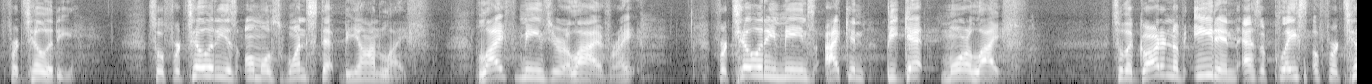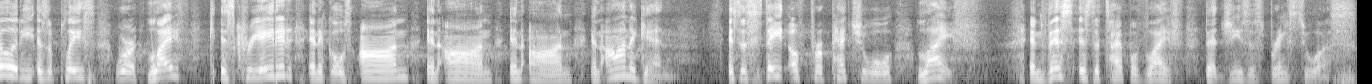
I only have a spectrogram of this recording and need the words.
fertility. So, fertility is almost one step beyond life. Life means you're alive, right? Fertility means I can beget more life. So, the Garden of Eden, as a place of fertility, is a place where life is created and it goes on and on and on and on again. It's a state of perpetual life. And this is the type of life that Jesus brings to us.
